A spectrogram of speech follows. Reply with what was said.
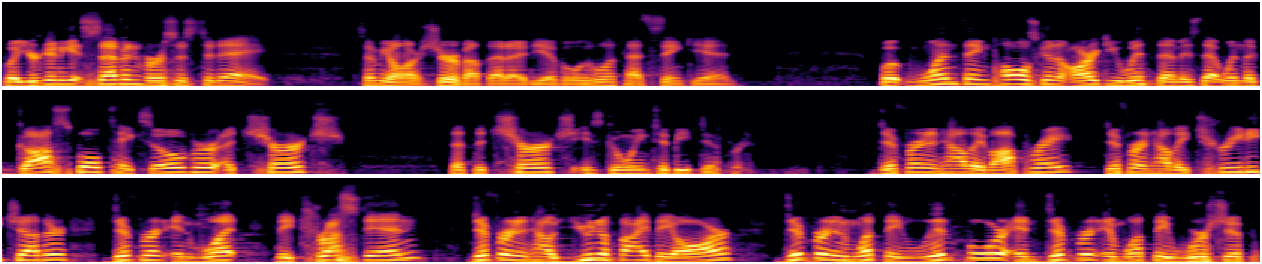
But you're going to get seven verses today. Some of y'all aren't sure about that idea, but we'll let that sink in. But one thing Paul's going to argue with them is that when the gospel takes over a church, that the church is going to be different. Different in how they operate, different in how they treat each other, different in what they trust in, different in how unified they are, different in what they live for, and different in what they worship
